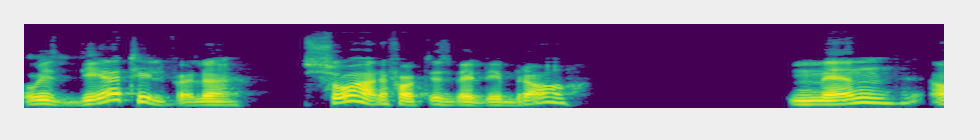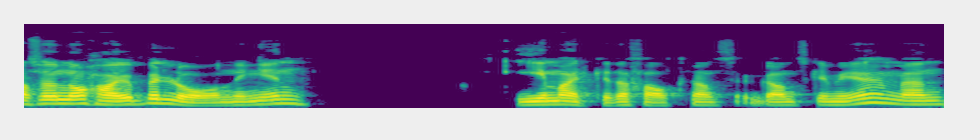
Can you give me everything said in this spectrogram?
Og hvis det er tilfellet, så er det faktisk veldig bra. Men altså, nå har jo belåningen i markedet falt gans, ganske mye, men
